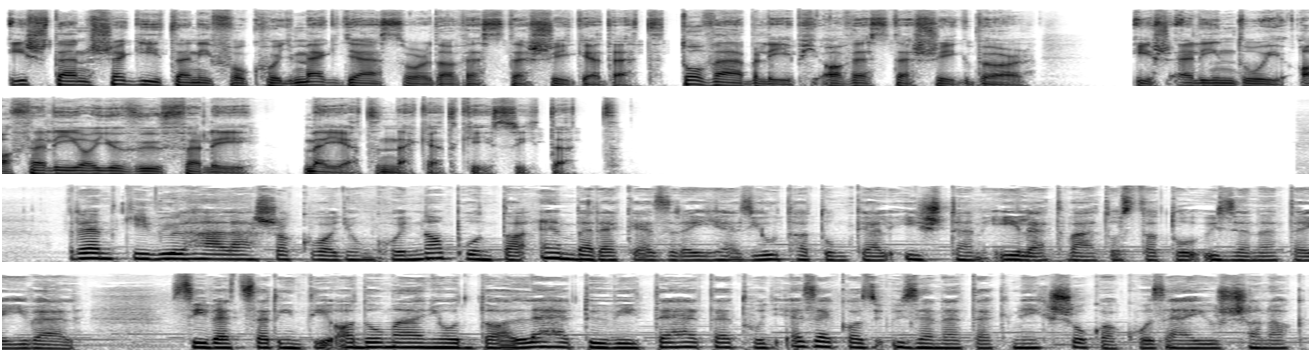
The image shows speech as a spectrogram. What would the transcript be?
Isten segíteni fog, hogy meggyászold a veszteségedet, tovább lépj a veszteségből, és elindulj a felé a jövő felé, melyet neked készített. Rendkívül hálásak vagyunk, hogy naponta emberek ezreihez juthatunk el Isten életváltoztató üzeneteivel. Szíved szerinti adományoddal lehetővé teheted, hogy ezek az üzenetek még sokakhoz eljussanak.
